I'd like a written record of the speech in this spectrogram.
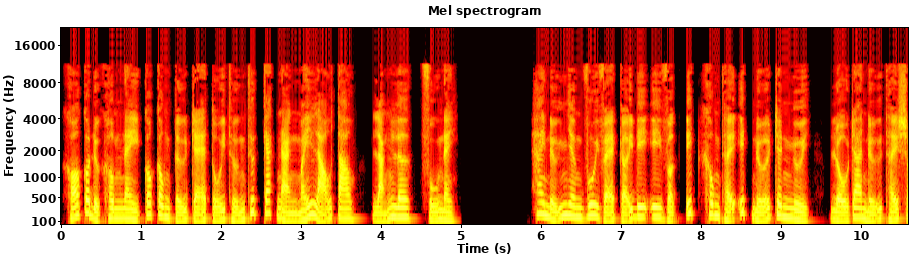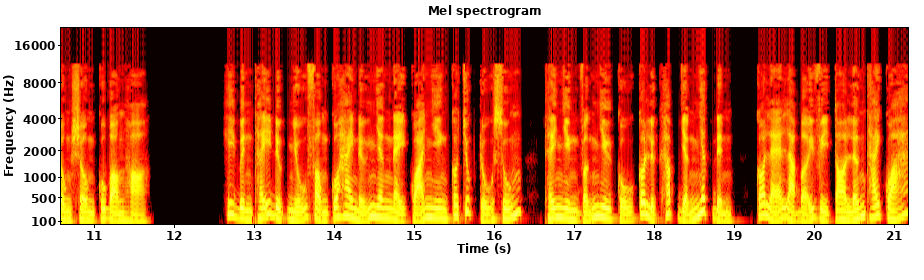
khó có được hôm nay có công tử trẻ tuổi thưởng thức các nàng mấy lão tao, lẳng lơ, phụ này. Hai nữ nhân vui vẻ cởi đi y vật ít không thể ít nữa trên người, lộ ra nữ thể sồn sồn của bọn họ. Hi Bình thấy được nhũ phòng của hai nữ nhân này quả nhiên có chút rũ xuống, thế nhưng vẫn như cũ có lực hấp dẫn nhất định, có lẽ là bởi vì to lớn thái quá,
